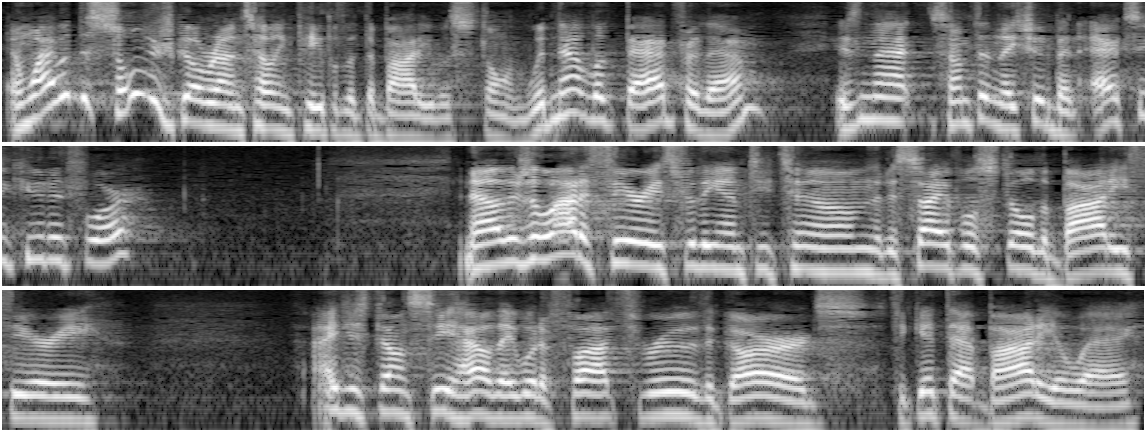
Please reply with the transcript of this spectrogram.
And why would the soldiers go around telling people that the body was stolen? Wouldn't that look bad for them? Isn't that something they should have been executed for? Now, there's a lot of theories for the empty tomb. The disciples stole the body theory. I just don't see how they would have fought through the guards to get that body away.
